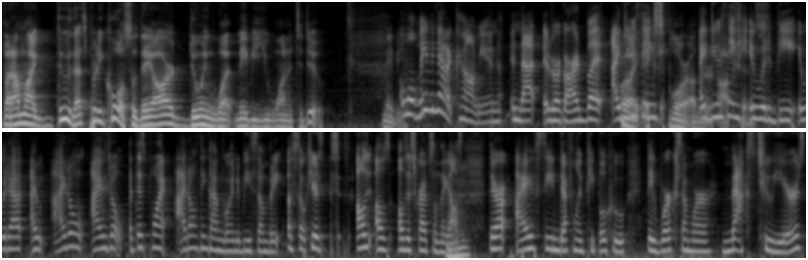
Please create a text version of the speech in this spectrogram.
but I'm like, dude, that's pretty cool. So they are doing what maybe you wanted to do, maybe. Well, maybe not a commune in that regard, but I Or, do like, think explore other I do think it would be it would have I I don't I don't at this point I don't think I'm going to be somebody. Oh, so here's I'll I'll I'll describe something Mm-hmm. else. There are, I've seen definitely people who they work somewhere max 2 years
